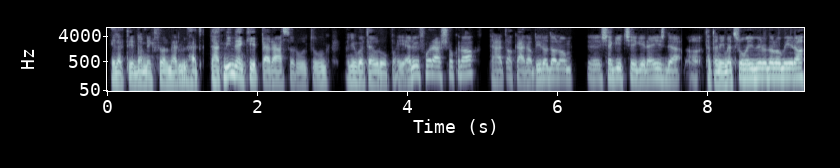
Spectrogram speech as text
életében még fölmerülhet. Tehát mindenképpen rászorultunk a nyugat-európai erőforrásokra, tehát akár a birodalom segítségére is, de a, tehát a német-római birodaloméra,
